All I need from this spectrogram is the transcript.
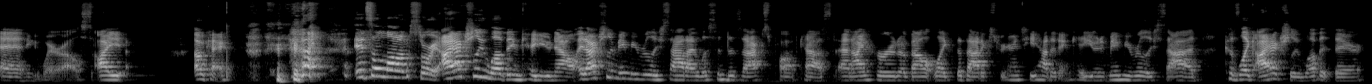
anywhere else. I okay. it's a long story. I actually love NKU now. It actually made me really sad. I listened to Zach's podcast and I heard about like the bad experience he had at NKU and it made me really sad because like I actually love it there,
